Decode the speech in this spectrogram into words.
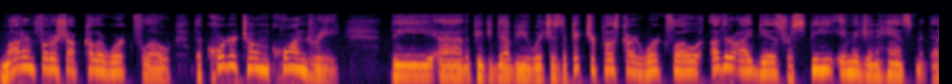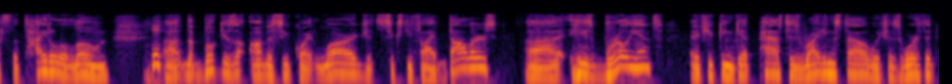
Modern Photoshop Color Workflow: The Quarter Tone Quandary the uh, the PPW, which is the picture postcard workflow, other ideas for speedy image enhancement. That's the title alone. uh, the book is obviously quite large. It's sixty five dollars. Uh, he's brilliant. If you can get past his writing style, which is worth it.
